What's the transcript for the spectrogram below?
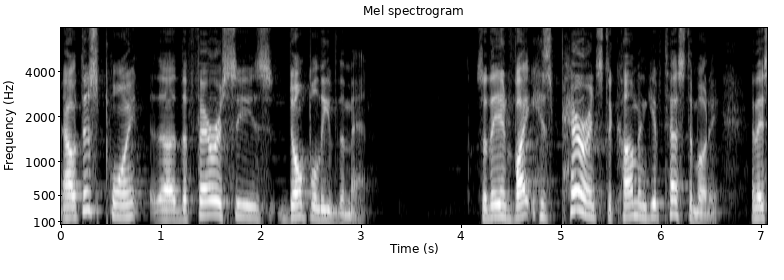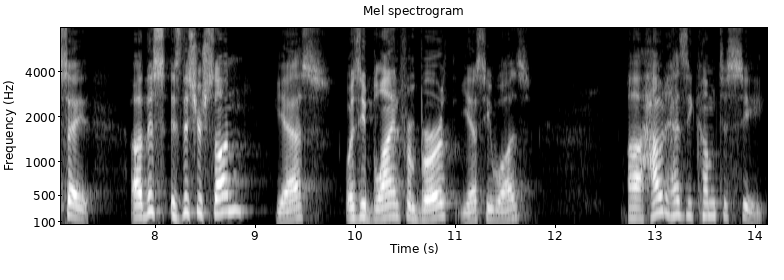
Now at this point, uh, the Pharisees don't believe the man. So they invite his parents to come and give testimony. And they say, uh, this, is this your son? Yes. Was he blind from birth? Yes, he was. Uh, how has he come to see?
